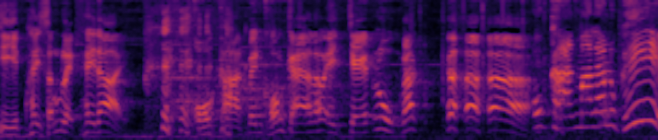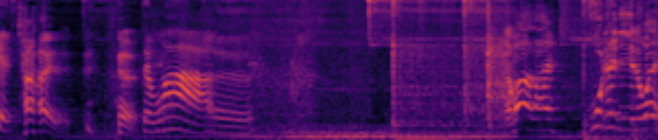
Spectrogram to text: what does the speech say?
จีบให้สำเร็จให้ได้ โอกาสเป็นของแกแล้วไอ้เจดลูกรัก โอกาสมาแล้วลูกพี่ ใช่ แต่ว่าเออ แต่ว่าอะไรพูดให้ดีนะเว้ย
